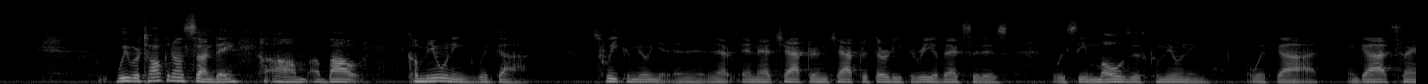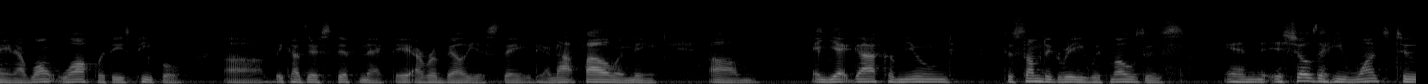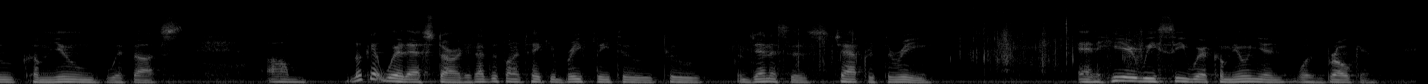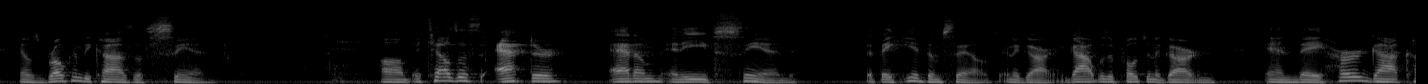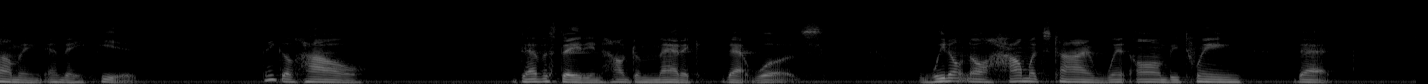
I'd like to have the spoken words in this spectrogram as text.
We were talking on Sunday um, about communing with God, sweet communion. And in that, in that chapter, in chapter 33 of Exodus, we see Moses communing with God. And God's saying, I won't walk with these people uh, because they're stiff-necked. They are rebellious. They, they are not following me. Um, and yet God communed to some degree with Moses. And it shows that he wants to commune with us. Um, look at where that started. I just want to take you briefly to, to Genesis chapter 3. And here we see where communion was broken. It was broken because of sin. Um, it tells us after Adam and Eve sinned that they hid themselves in the garden. God was approaching the garden and they heard God coming and they hid. Think of how devastating, how dramatic that was. We don't know how much time went on between that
